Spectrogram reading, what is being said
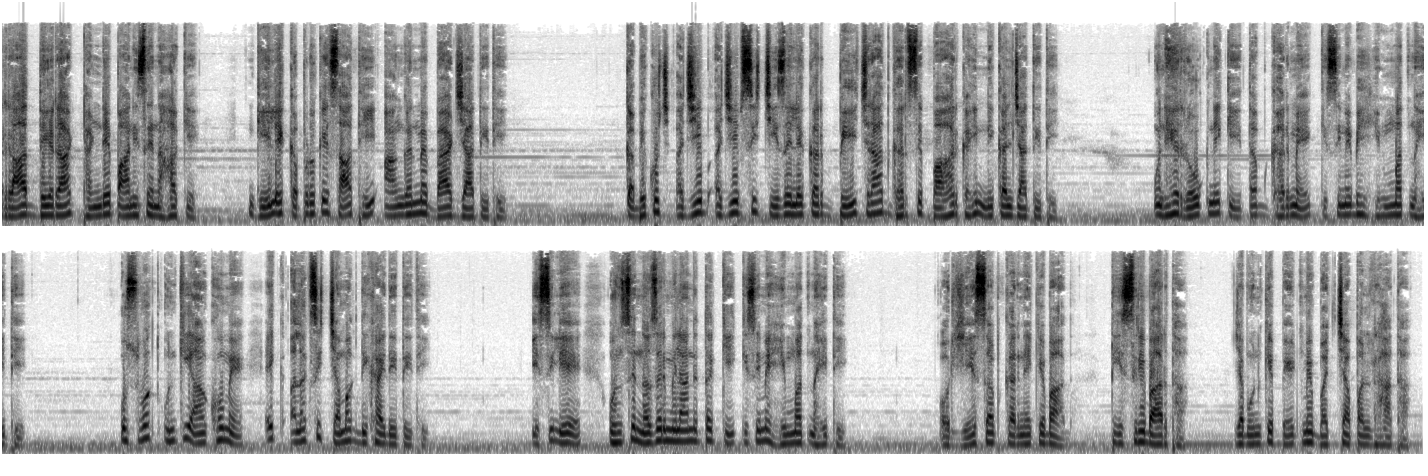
रात देर रात ठंडे पानी से नहा के गीले कपड़ों के साथ ही आँगन में बैठ जाती थी। कभी कुछ अजीब अजीब सी चीज़ें लेकर बीच रात घर से बाहर कहीं निकल जाती थी। उन्हें रोकने की तब घर में किसी में भी हिम्मत नहीं थी। उस वक्त उनकी आँखों में एक अलग सी चमक दिखाई देती थी। इसीलिए उनसे नज़र मिलाने तक की किसी में हिम्मत नहीं थी। और ये सब करने के बाद तीसरी बार था, जब उनके पेट में बच्चा पल रहा था।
